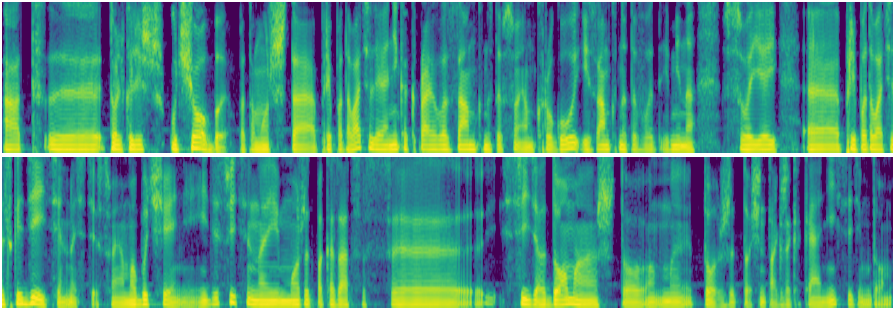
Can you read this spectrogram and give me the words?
от э, только лишь учебы, потому что преподаватели, они, как правило, замкнуты в своем кругу и замкнуты вот именно в своей э, преподавательской деятельности, в своем обучении. И действительно, им может показаться, с, э, сидя дома, что мы тоже точно так же, как и они, сидим дома.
